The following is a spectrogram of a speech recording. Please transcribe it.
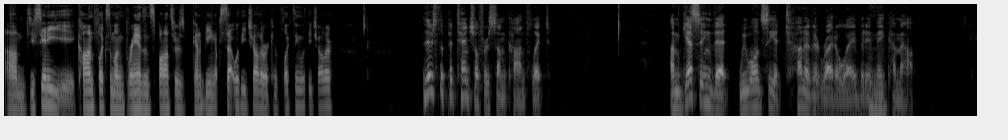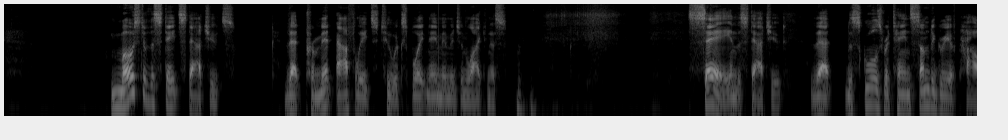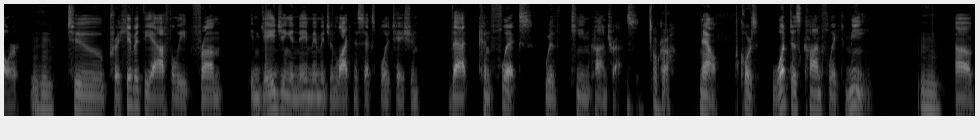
Um, do you see any conflicts among brands and sponsors kind of being upset with each other or conflicting with each other? There's the potential for some conflict. I'm guessing that we won't see a ton of it right away but it mm-hmm. may come out. Most of the state statutes that permit athletes to exploit name, image, and likeness say in the statute that the schools retain some degree of power mm-hmm. to prohibit the athlete from engaging in name, image, and likeness exploitation that conflicts with team contracts. Okay. Now, of course, what does conflict mean? Mm-hmm. Uh,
